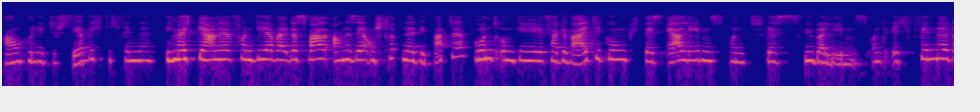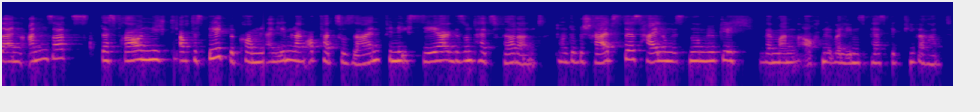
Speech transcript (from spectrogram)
frauenpolitisch sehr wichtig finde. Ich möchte gerne von dir, weil das war auch eine sehr umstrittene Debatte rund um die Vergewaltigung des Erlebens und des Überlebens. Und ich finde deinen Ansatz, dass Frauen nicht auch das Bild bekommen, ein Leben lang Opfer zu sein, finde ich sehr gesundheitsfördernd. Und du beschreibst es, Heilung ist nur möglich, wenn man auch eine Überlebensperspektive hat.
